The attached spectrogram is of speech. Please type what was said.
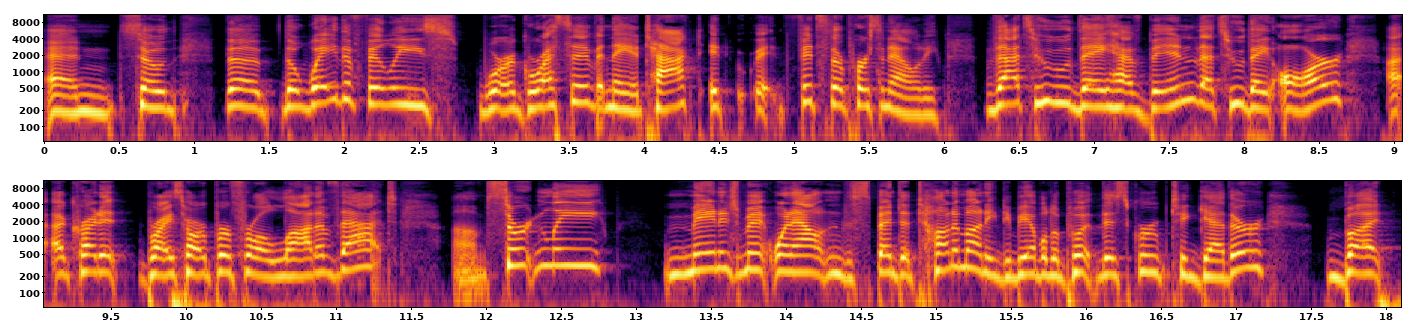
and so the the way the Phillies were aggressive and they attacked it, it fits their personality. That's who they have been. That's who they are. I, I credit Bryce Harper for a lot of that. Um, certainly, management went out and spent a ton of money to be able to put this group together, but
